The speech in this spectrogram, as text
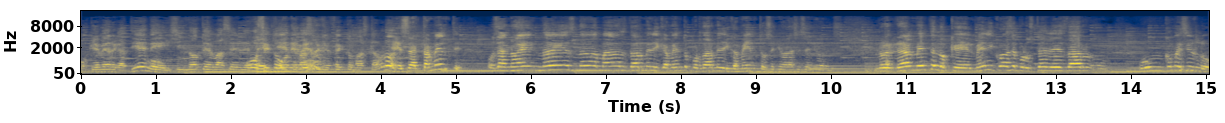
o qué verga tiene y si no te va a hacer O si efecto o, tiene te va a hacer un efecto más cabrón. Exactamente. O sea, no es, no es nada más dar medicamento por dar medicamento, señoras y señores. Realmente lo que el médico hace por usted es dar un, ¿cómo decirlo?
